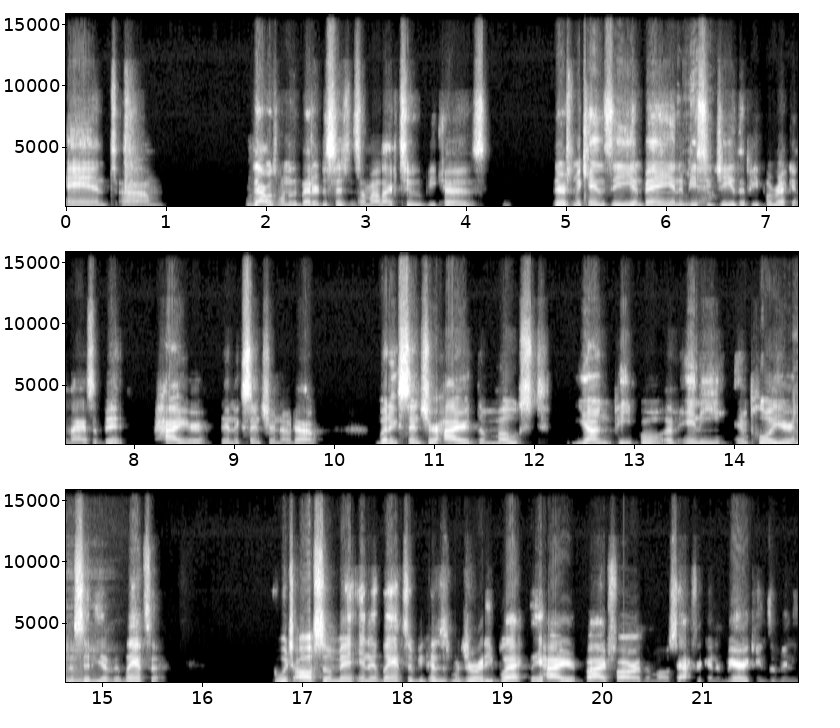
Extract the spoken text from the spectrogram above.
And um, that was one of the better decisions of my life too, because there's McKinsey and Bain and Yeah. BCG that people recognize a bit higher than Accenture, no doubt. But Accenture hired the most young people of any employer in the city of Atlanta which also meant in Atlanta, because it's majority black, they hired by far the most African Americans of any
